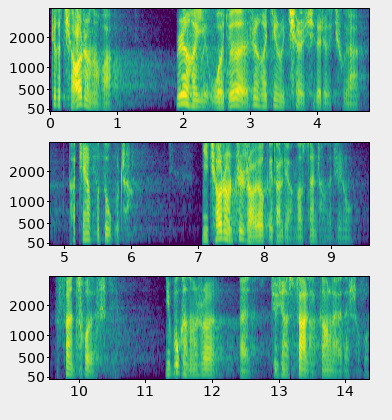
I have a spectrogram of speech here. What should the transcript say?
这个调整的话，任何一，我觉得任何进入切尔西的这个球员，他天赋都不差。你调整至少要给他两到三场的这种犯错的时间。你不可能说，哎，就像萨里刚来的时候，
